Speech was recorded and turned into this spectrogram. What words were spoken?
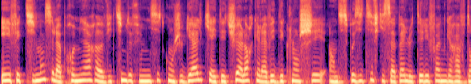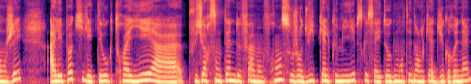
Et effectivement, c'est la première euh, victime de féminicide conjugal qui a été tuée alors qu'elle avait déclenché un dispositif qui s'appelle le téléphone grave danger. À l'époque, il était octroyé à plusieurs centaines de femmes en France. Aujourd'hui, quelques milliers parce que ça a été augmenté dans le cadre du Grenelle.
